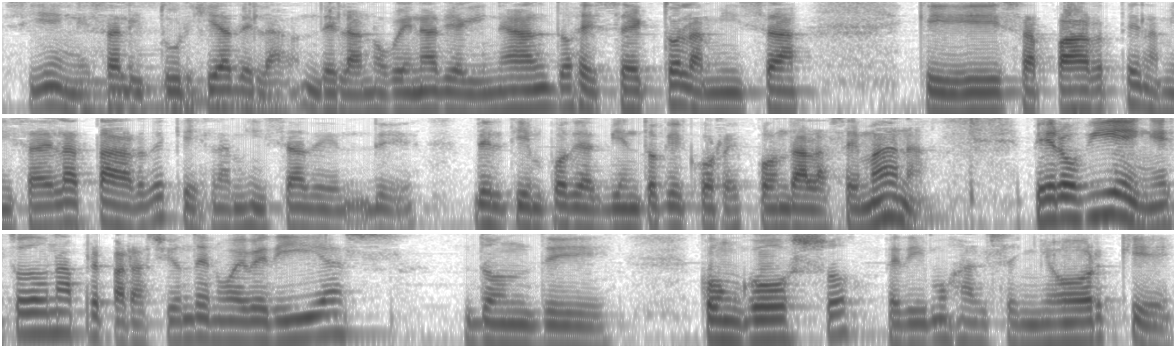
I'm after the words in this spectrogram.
¿sí? en esa liturgia de la, de la novena de Aguinaldos, excepto la misa que es aparte, la misa de la tarde, que es la misa de, del tiempo de Adviento que corresponde a la semana. Pero bien, es toda una preparación de nueve días, donde con gozo pedimos al Señor que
